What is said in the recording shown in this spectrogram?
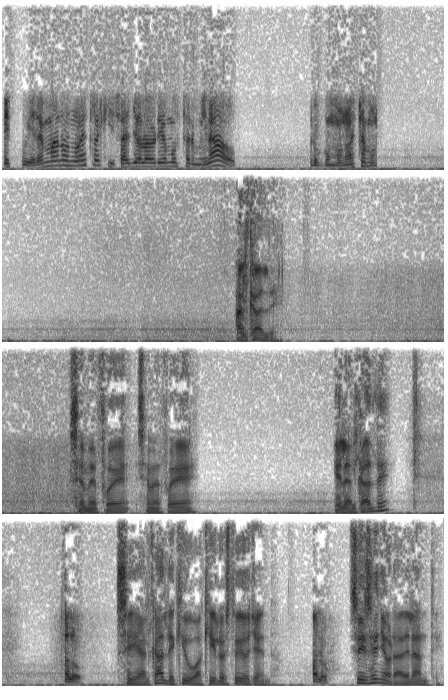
Si estuviera en manos nuestras, quizás ya lo habríamos terminado. Pero como no estamos. Alcalde. Se me fue, se me fue. ¿El alcalde? Aló. Sí, alcalde, ¿qué hubo? Aquí lo estoy oyendo. Sí, señora, adelante.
